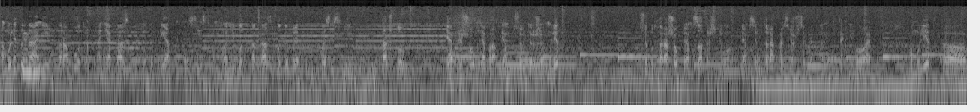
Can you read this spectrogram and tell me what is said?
Амулеты, да, они работают, они оказывают благоприятное воздействие, но они благ... оказывают благоприятное воздействие не, не так, что я пришел, у меня проблема, все, держи амулет, все будет хорошо, прям с завтрашнего, прям в 7 утра проснешься как новенький, так не бывает. Амулет, э,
